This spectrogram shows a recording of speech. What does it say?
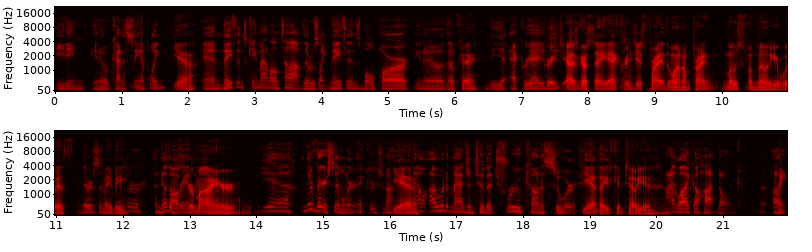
eating, you know, kind of sampling. yeah. And Nathan's came out on top. There was like Nathan's ballpark, you know, the Okay. the Eckrich. Eckrich. I was gonna say uh-huh. Eckrich is probably the one I'm probably most familiar with. There's Maybe. another another. Oscar that's- Meyer. Yeah, and they're very similar. Eckrich and Oscar. Yeah. Now I would imagine to the true connoisseur, Yeah, they could tell you. I like a hot dog. I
